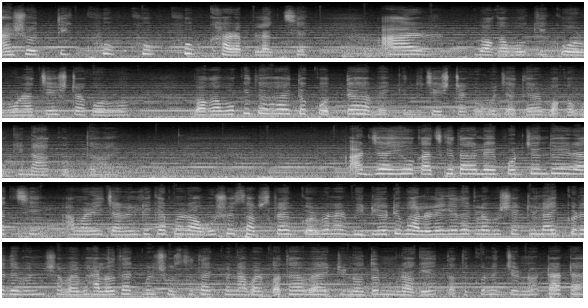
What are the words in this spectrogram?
আর সত্যি খুব খুব খুব খারাপ লাগছে। আর বকাবকি করব না, চেষ্টা করব। বকাবকি তো হয়তো করতে হবে, কিন্তু চেষ্টা করব যাতে আর বকাবকি না করতে হয়। আর যাই হোক, আজকে তাহলে এ পর্যন্তই রাখছি। আমার এই চ্যানেলটিকে আপনারা অবশ্যই সাবস্ক্রাইব করবেন আর ভিডিওটি ভালো লেগে থাকলে অবশ্যই একটি লাইক করে দেবেন। সবাই ভালো থাকবেন, সুস্থ থাকবেন। আবার কথা হবে একটি নতুন ব্লগে। ততক্ষণের জন্য টাটা।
